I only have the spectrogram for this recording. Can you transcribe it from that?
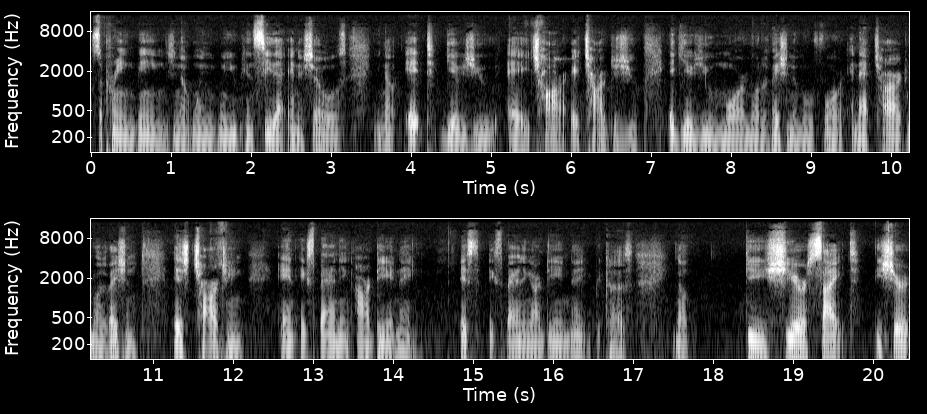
supreme beings. You know, when when you can see that in the shows, you know, it gives you a charge. It charges you. It gives you more motivation to move forward. And that charge motivation is charging and expanding our DNA. It's expanding our DNA because, you know, the sheer sight, the sheer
